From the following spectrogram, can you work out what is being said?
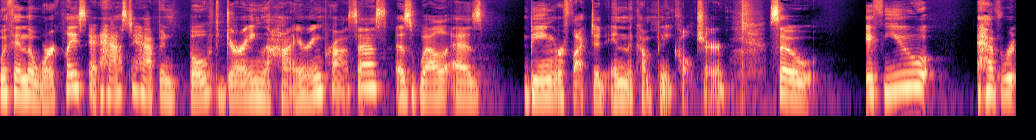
within the workplace, it has to happen both during the hiring process as well as being reflected in the company culture. So if you have re-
